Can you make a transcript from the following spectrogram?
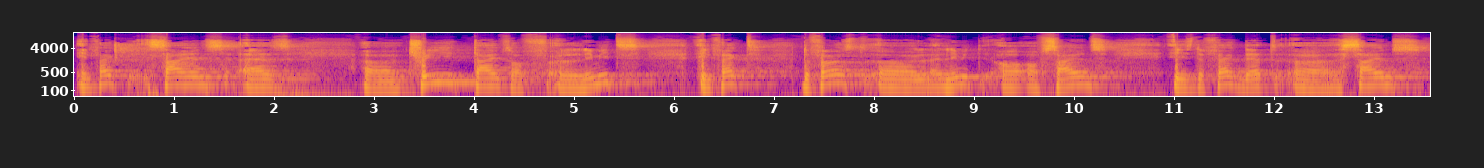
in fact, science has uh, three types of uh, limits. In fact, the first uh, limit of, of, science is the fact that uh, science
